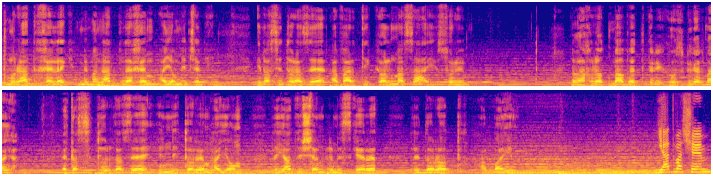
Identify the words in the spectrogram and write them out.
תמורת חלק ממנת לחם היומית שלי. עם הסידור הזה עברתי כל מסע הייסורים במחלות מוות וריכוז בגרמניה. את הסידור הזה הנה תורם היום ליד ושם למזכרת לדורות הבאים. Yad Vashem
